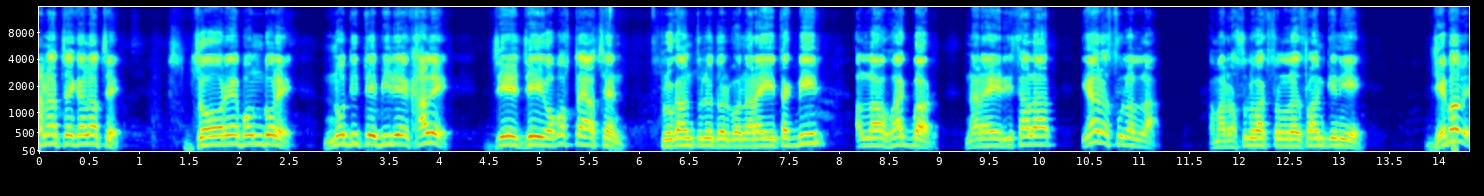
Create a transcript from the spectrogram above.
আনাচে গানাচে জ্বরে বন্দরে, নদীতে বিলে খালে যে যে অবস্থায় আছেন, স্লোগান তুলে ধরবো, নারায় তাকবীর, আল্লাহ আকবর, নারায় রিসালাত, ইয়া রসুলাল্লাহ। আমার রসুলবাক সাল্লাহ ইসলামকে নিয়ে যেভাবে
